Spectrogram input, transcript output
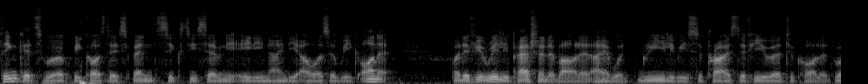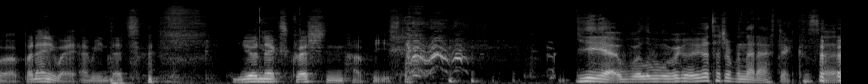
think it's work because they spend 60, 70, 80, 90 hours a week on it. But if you're really passionate about it, I would really be surprised if you were to call it work. But anyway, I mean, that's your next question, Hafiz. Yeah, we're, we're, gonna, touch up on that after because uh,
